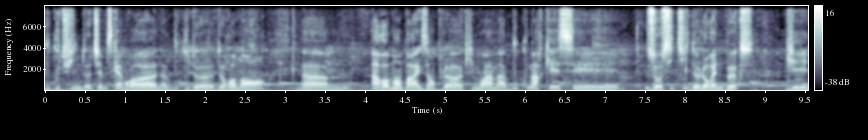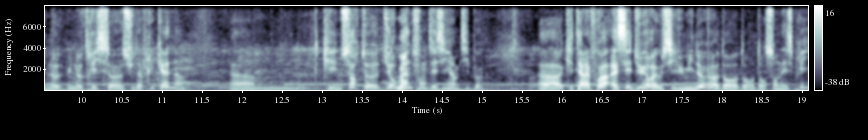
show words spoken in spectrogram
beaucoup de films de James Cameron, beaucoup de, romans. Un roman par exemple euh, qui moi m'a beaucoup marqué, c'est Zoo City de Lauren Bucks, qui est une, une autrice euh, sud-africaine, euh, qui est une sorte d'urban Oui. fantasy un petit peu, euh, qui était à la fois assez dur et aussi lumineux dans, dans- dans son esprit,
